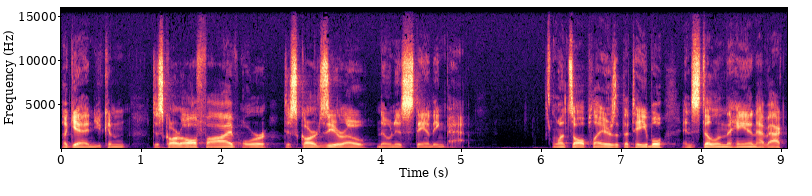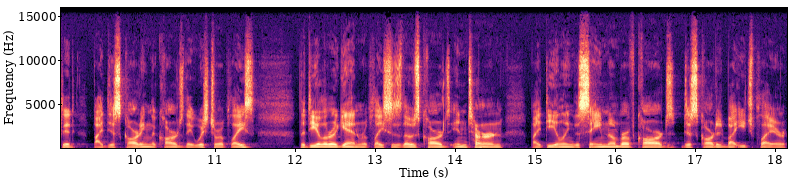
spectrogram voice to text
Again, you can discard all five or discard zero, known as standing pat. Once all players at the table and still in the hand have acted by discarding the cards they wish to replace, the dealer again replaces those cards in turn by dealing the same number of cards discarded by each player,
